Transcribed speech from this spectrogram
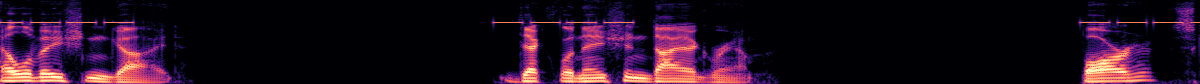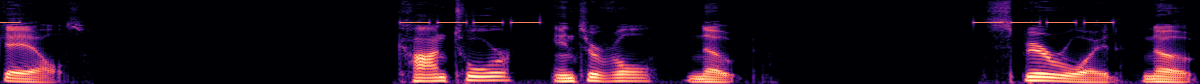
Elevation guide. Declination diagram. Bar scales. Contour interval note. Spheroid note.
